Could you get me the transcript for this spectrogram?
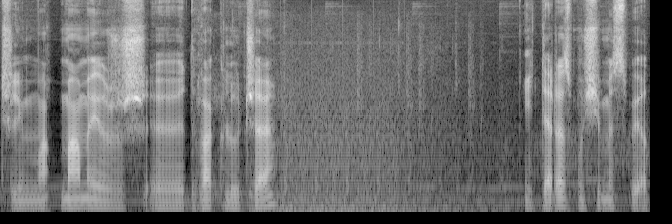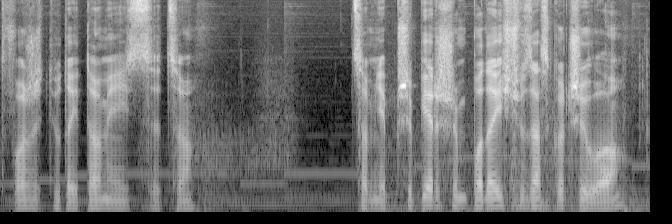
Czyli ma mamy już y, dwa klucze. I teraz musimy sobie otworzyć tutaj to miejsce, co, co mnie przy pierwszym podejściu zaskoczyło.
